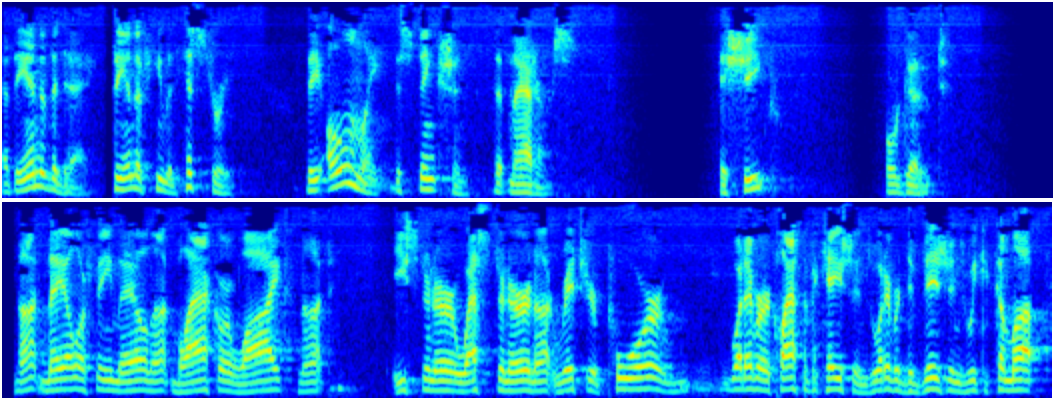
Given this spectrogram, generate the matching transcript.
at the end of the day, at the end of human history, the only distinction that matters is sheep or goat. Not male or female, not black or white, not Easterner or Westerner, not rich or poor, whatever classifications, whatever divisions we could come up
